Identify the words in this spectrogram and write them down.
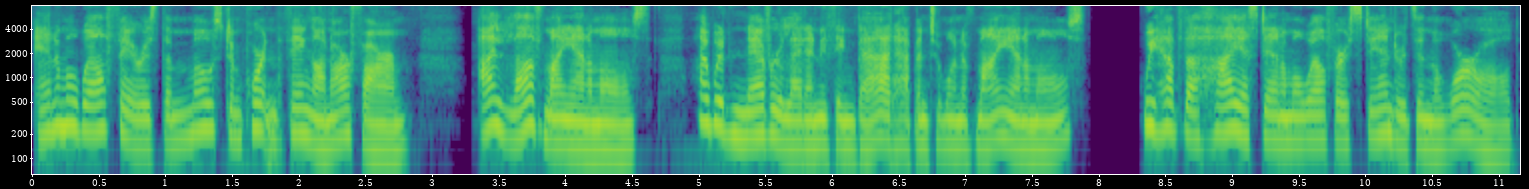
Animal welfare is the most important thing on our farm. I love my animals. I would never let anything bad happen to one of my animals. We have the highest animal welfare standards in the world.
